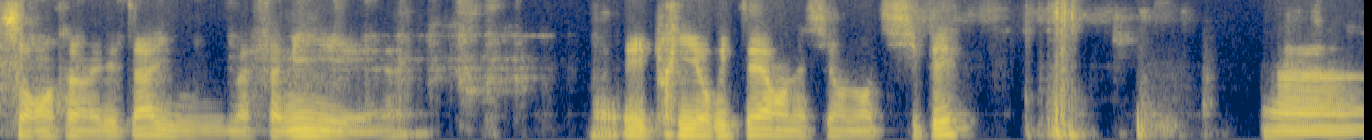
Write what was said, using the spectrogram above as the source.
sans rentrer dans les détails, où ma famille est, est prioritaire en essayant d'anticiper. Euh,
